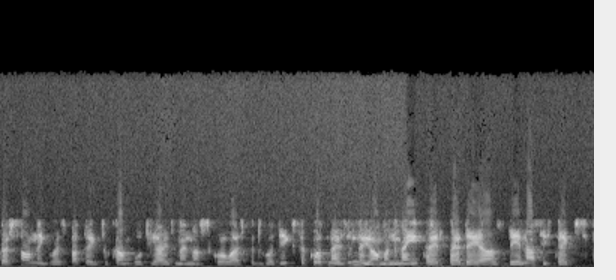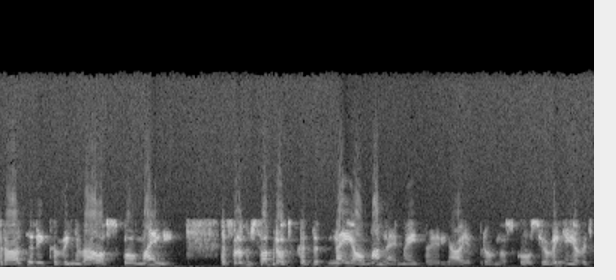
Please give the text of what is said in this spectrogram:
personīgi, lai es pateiktu, kam būtu jāizmainās skolā, es pat godīgi sakot, nezinu, jo mana meita ir pēdējās dienās izteikusi frāzi arī, ka viņa vēlas skolu mainīt. Es, protams, saprotu, ka ne jau manai meitai ir jāiet prom no skolas, jo viņa jau ir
